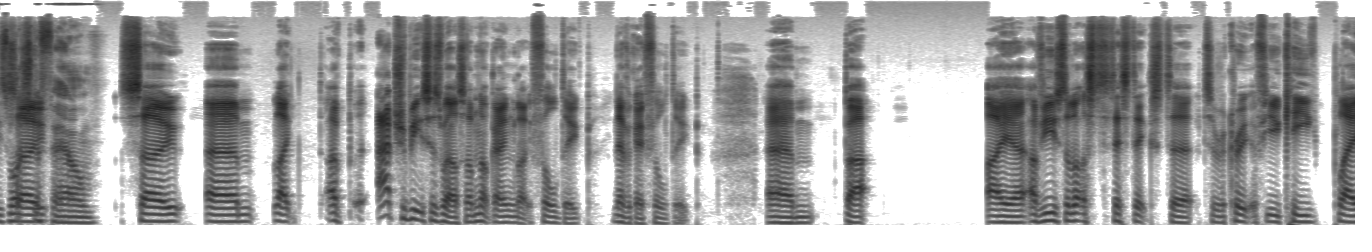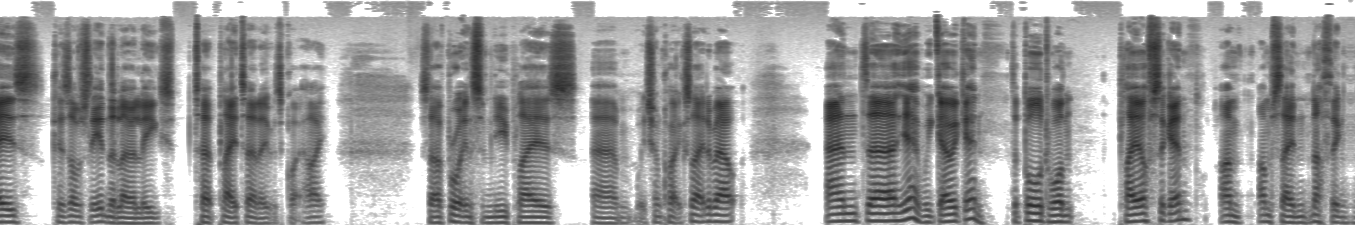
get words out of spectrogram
He's watched So- the film. So, um, like Attributes as well. So I'm not going like full dupe. Never go full dupe. Um, but I uh, I've used a lot of statistics to to recruit a few key players because obviously in the lower leagues tur player turnover is quite high. So I've brought in some new players, um, which I'm quite excited about. And uh, yeah, we go again. The board want playoffs again. I'm I'm saying nothing.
